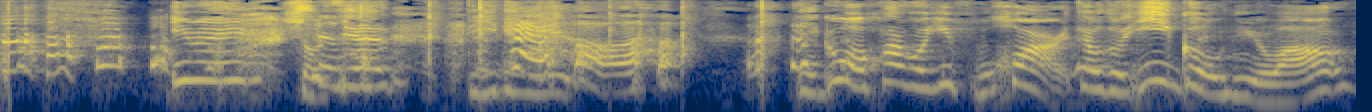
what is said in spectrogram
因为首先，迪迪，太好了，你给我画过一幅画，叫做 “ego 女王”，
